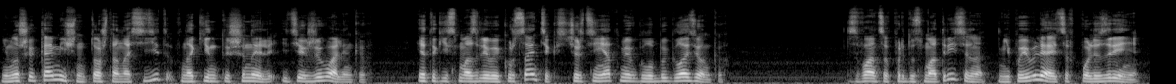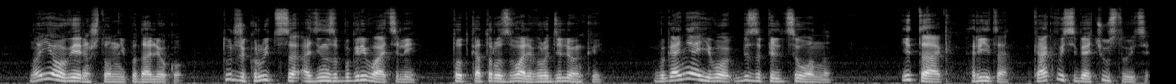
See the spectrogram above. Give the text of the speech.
Немножко комично то, что она сидит в накинутой шинели и тех же валенках. Этакий смазливый курсантик с чертенятами в голубых глазенках. Званцев предусмотрительно не появляется в поле зрения, но я уверен, что он неподалеку. Тут же крутится один из обогревателей, тот, которого звали вроде Ленькой, выгоняя его безапелляционно. Итак, Рита, как вы себя чувствуете?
